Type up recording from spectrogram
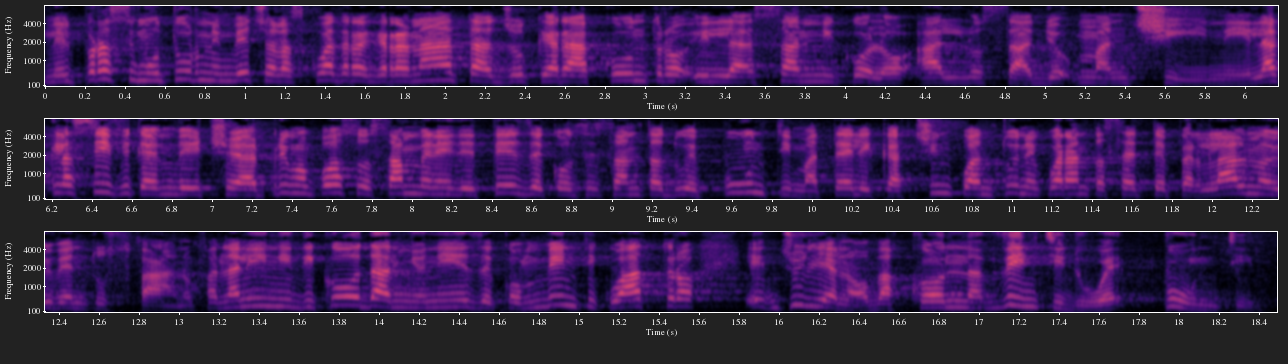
Nel prossimo turno invece la squadra granata giocherà contro il San Nicolò allo stadio Mancini. La classifica invece al primo posto San Benedettese con 62 punti, Matelica 51 e 47 per l'Alma Juventus Fano, Fanalini di coda Agnonese con 24 e Giulianova con 22 punti.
